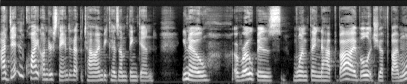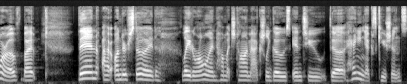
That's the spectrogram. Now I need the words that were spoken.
i didn't quite understand it at the time because i'm thinking you know a rope is one thing to have to buy bullets you have to buy more of. But then i understood later on how much time actually goes into the hanging executions.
